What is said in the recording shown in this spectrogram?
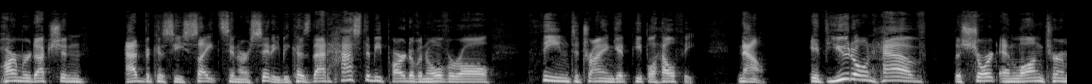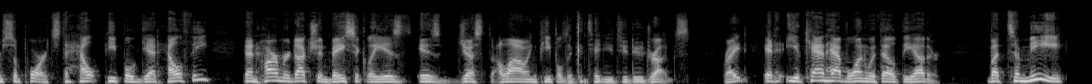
harm reduction advocacy sites in our city because that has to be part of an overall theme to try and get people healthy. Now, if you don't have the short and long term supports to help people get healthy, then harm reduction basically is is just allowing people to continue to do drugs, right? It, you can't have one without the other. But to me,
